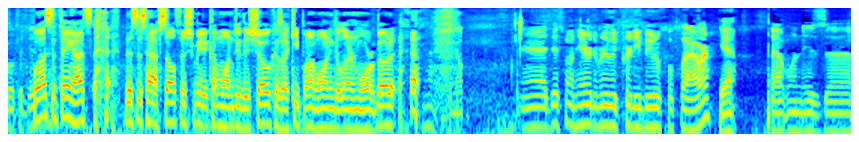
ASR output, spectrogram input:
Book a Disney. Well, that's the thing. I, this is half selfish for me to come on to this show because I keep on wanting to learn more about it. Uh, this one here, the really pretty, beautiful flower. yeah. That one is uh,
